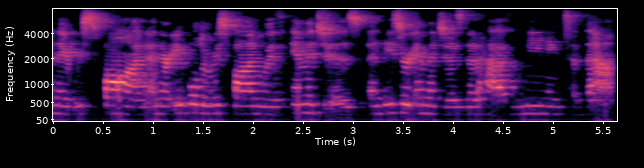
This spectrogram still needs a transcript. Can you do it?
and they respond, and they're able to respond with images, and these are images that have meaning to them.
